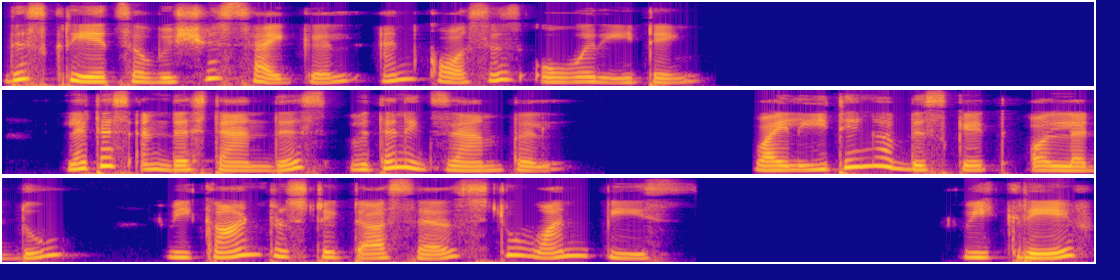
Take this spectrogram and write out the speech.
This creates a vicious cycle and causes overeating. Let us understand this with an example. While eating a biscuit or laddu, we can't restrict ourselves to one piece. We crave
